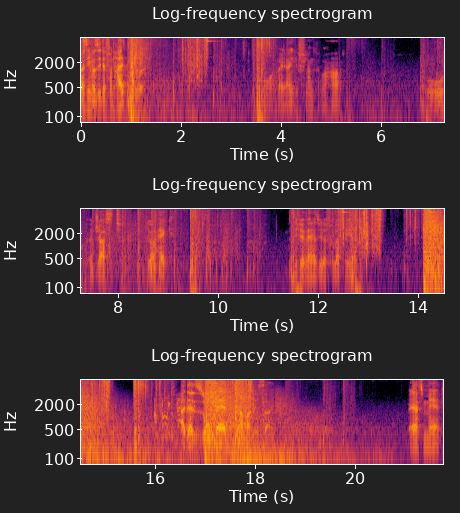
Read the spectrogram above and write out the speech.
Weiß nicht, was ich davon halten soll. Oh, ey, eingeflankt, aber hart. Oh, adjust your hack. Nicht, wir wären jetzt wieder voll AP. Alter, so mad kann man nicht sein. Er ist mad.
